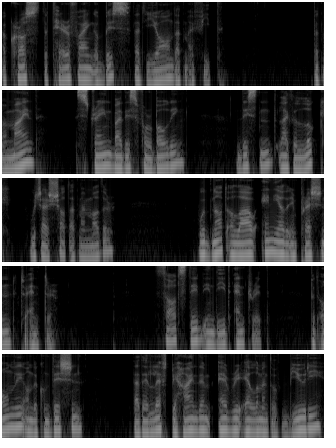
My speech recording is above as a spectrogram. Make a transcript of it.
across the terrifying abyss that yawned at my feet. But my mind, strained by this foreboding, distant like the look which I shot at my mother, would not allow any other impression to enter. Thoughts did indeed enter it, but only on the condition that they left behind them every element of beauty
